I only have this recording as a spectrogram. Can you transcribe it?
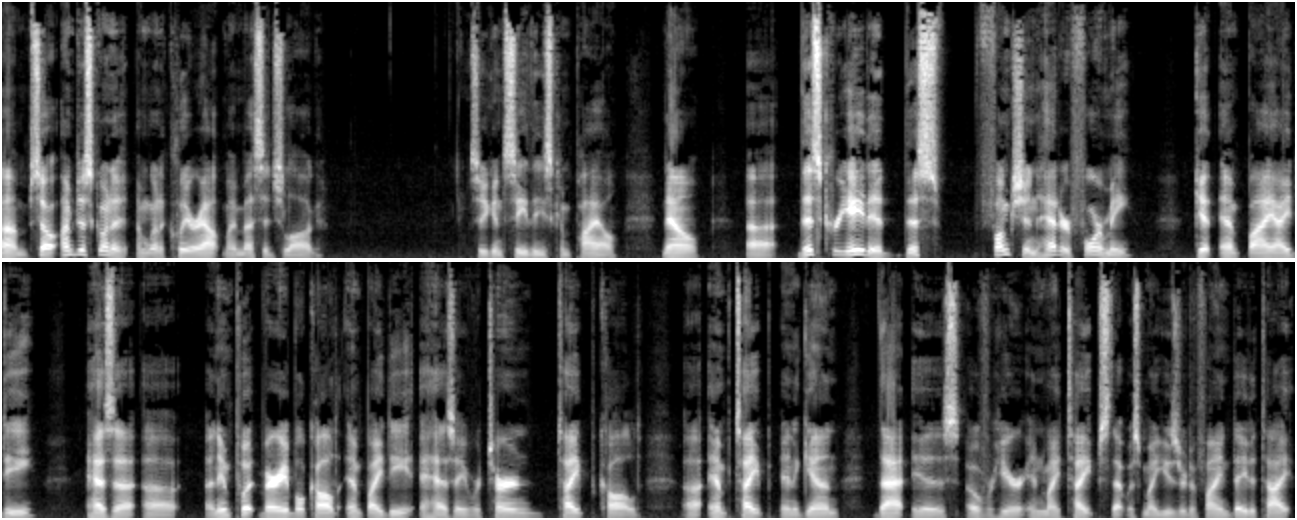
Um, so I'm just going to I'm going to clear out my message log so you can see these compile. Now uh, this created this function header for me. Get emp by ID has a, a an input variable called emp ID. It has a return type called uh, emp type, and again, that is over here in my types. That was my user defined data type.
